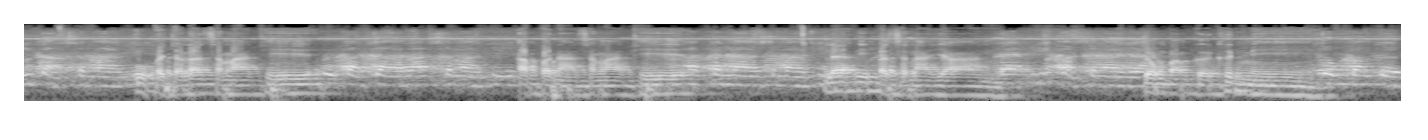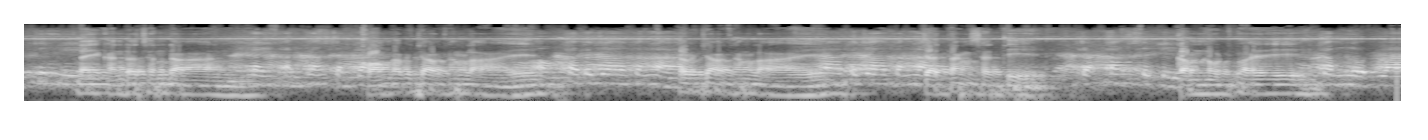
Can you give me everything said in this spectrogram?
นิกาสมาธิ อุปจารสมาธิอุปจารสมาธิ อัปปนาสมาธิ อัปปนาสมาธิ และวิปัสสนาญาณ และวิปัสสนาญาณ จงบังเกิดขึ้นมี จงบังเกิดขึ้นมี ในขันธสันดาน ในขันธสันดาน ของข้าพเจ้าทั้งหลาย ของข้าพเจ้าทั้งหลาย ข้าพเจ้าทั้งหลาย ข้าพเจ้า ทั้งหลายจะตั้งสติจะตั้งสติกำหนดไว้กำหนดไว้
